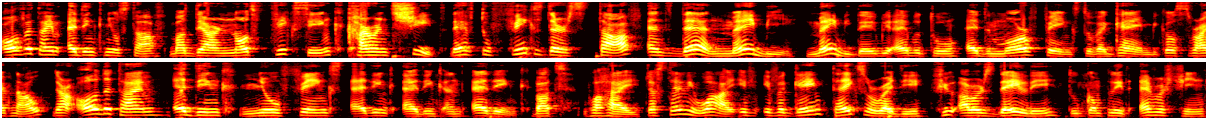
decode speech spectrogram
all the time adding new stuff, but they are not fixing current shit. They have to fix their stuff and then maybe, maybe they'll be able to add more things to the game because right now they are all the time adding new things, adding, adding and adding. But why? Just tell me why. If, if a game takes already few hours daily to complete everything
